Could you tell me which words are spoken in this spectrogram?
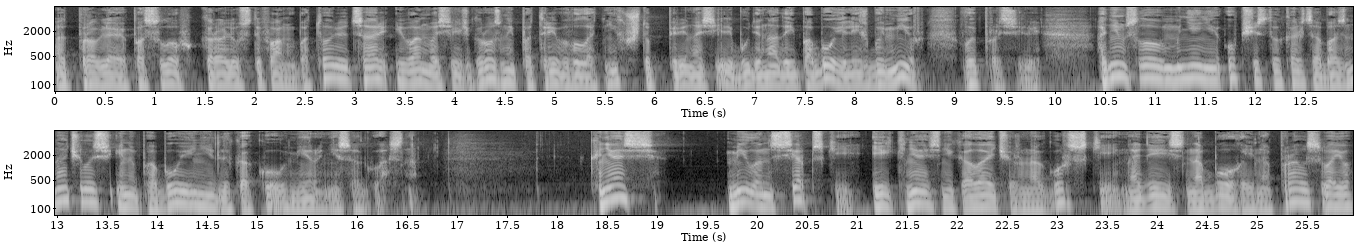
Отправляя послов к королю Стефану Баторию, царь Иван Васильевич Грозный потребовал от них, чтоб переносили, будь надо, и побои, лишь бы мир выпросили. Одним словом, мнение общества, кажется, обозначилось, и на побои ни для какого мира не согласно. Князь Милан Сербский и князь Николай Черногорский, надеясь на Бога и на право свое,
